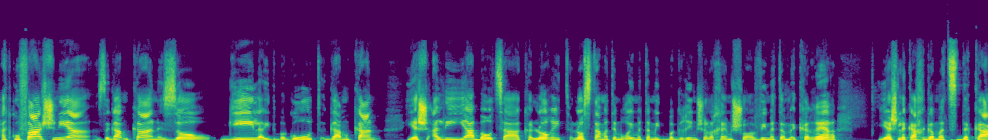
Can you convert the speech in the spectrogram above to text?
התקופה השנייה, זה גם כאן אזור גיל ההתבגרות, גם כאן יש עלייה בהוצאה הקלורית. לא סתם אתם רואים את המתבגרים שלכם שואבים את המקרר, יש לכך גם הצדקה,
